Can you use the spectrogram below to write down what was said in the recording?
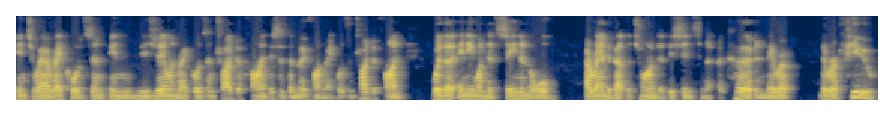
into our records and in New Zealand records and tried to find this is the MUFON records and tried to find whether anyone had seen an orb around about the time that this incident occurred, and there were there were a few,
